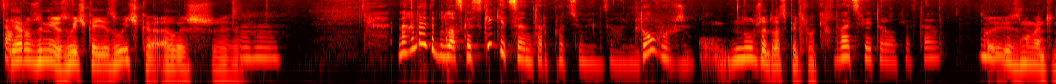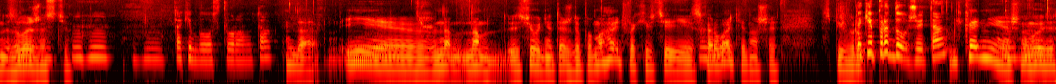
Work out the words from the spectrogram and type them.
так. Я розумію, звичка є звичка, але ж е, Нагадайте, будь ласка, скільки центр працює взагалі? Довго вже? ну, вже 25 років. 25 років, так? Ну і з моменту незалежності. Угу, угу. Так і було створено, так? Да. І е, нам, нам сьогодні теж допомагають фахівці з Хорватії, наші співробітники. Такі продовжують, так? Звісно, ми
